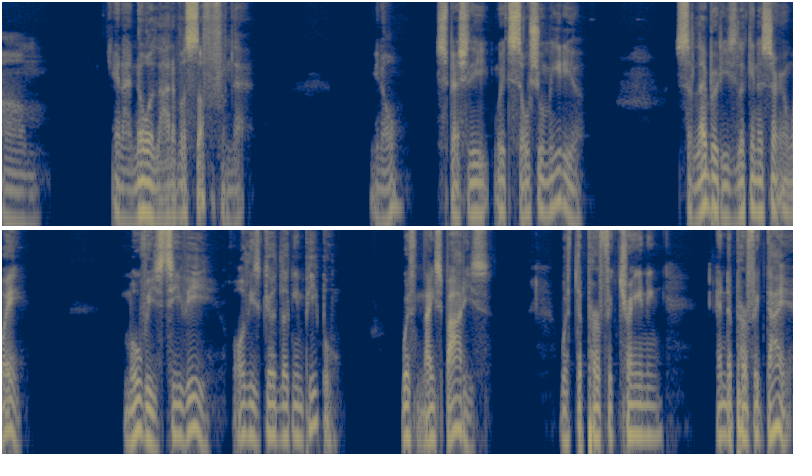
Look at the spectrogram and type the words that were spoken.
Um, and I know a lot of us suffer from that. You know, especially with social media, celebrities looking a certain way, movies, TV, all these good looking people with nice bodies, with the perfect training, and the perfect diet.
